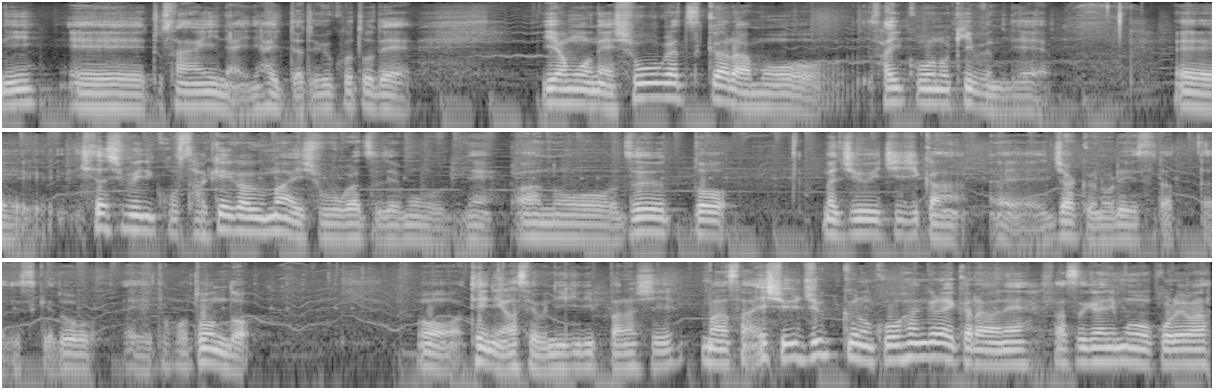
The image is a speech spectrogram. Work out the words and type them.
に、えーと3位以内に入ったということでいやもうね正月からもう最高の気分で、えー久しぶりにこう酒がうまい正月でもうね、あのーずっと、まあ、11時間、えー弱のレースだったですけど、えーとほとんどもう手に汗を握りっぱなし、まあ、最終10区の後半ぐらいからはねさすがにもうこれは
